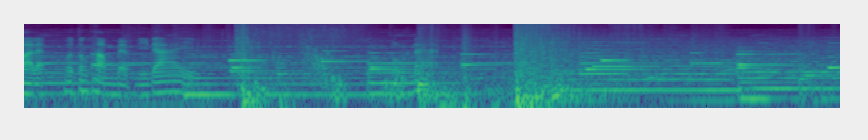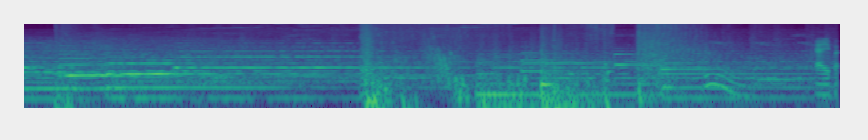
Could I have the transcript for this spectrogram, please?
ว่าแล้วว่าต้องทำแบบนี้ได้โดนแน่ไกลไป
